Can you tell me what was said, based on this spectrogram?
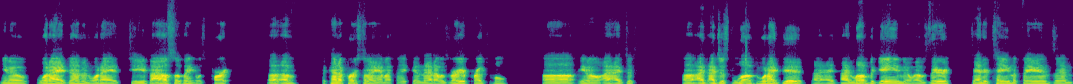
you know, what I had done and what I achieved. I also think it was part uh, of the kind of person I am, I think, and that I was very approachable. Uh, you know, I, I, just, uh, I, I, just loved what I did. I, I loved the game. I was there to entertain the fans, and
